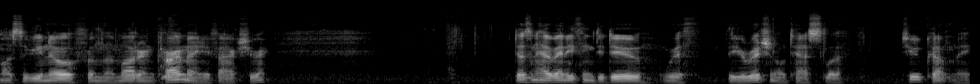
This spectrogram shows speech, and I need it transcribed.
most of you know from the modern car manufacturer, doesn't have anything to do with the original Tesla tube company.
